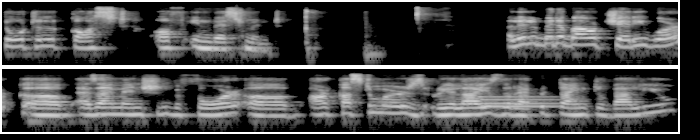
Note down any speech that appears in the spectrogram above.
total cost of investment. A little bit about Cherry Work. Uh, as I mentioned before, uh, our customers realize the rapid time to value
